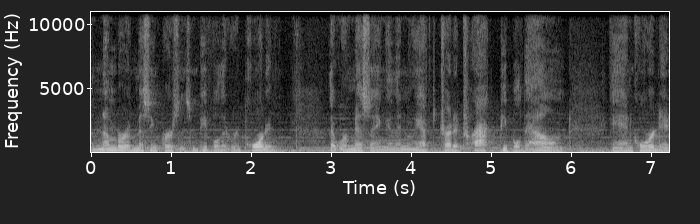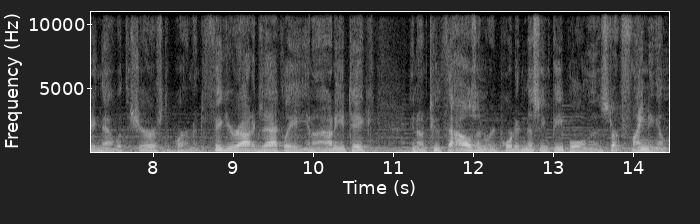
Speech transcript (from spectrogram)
A number of missing persons, some people that reported that were missing, and then we have to try to track people down and coordinating that with the Sheriff's Department to figure out exactly, you know, how do you take you know, 2,000 reported missing people and then start finding them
